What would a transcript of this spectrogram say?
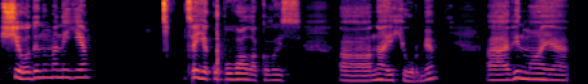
Ще один у мене є. Це я купувала колись на Ехюрбі. Він має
